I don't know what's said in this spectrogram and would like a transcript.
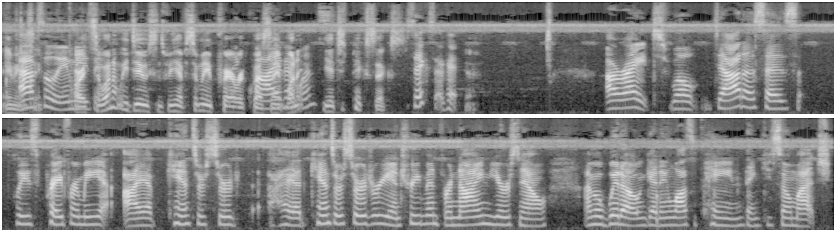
amazing. Absolutely amazing. All right, so why don't we do, since we have so many prayer like requests, five I want yeah, just pick six. Six? Okay. Yeah. All right. Well, Dada says, please pray for me. I have cancer surgery. I had cancer surgery and treatment for nine years now. I'm a widow and getting lots of pain. Thank you so much.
